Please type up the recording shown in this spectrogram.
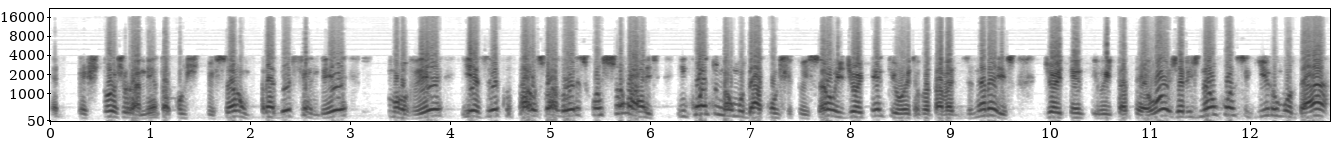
é, prestou juramento à Constituição para defender, promover e executar os valores constitucionais. Enquanto não mudar a Constituição, e de 88, o que eu estava dizendo era isso, de 88 até hoje, eles não conseguiram mudar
